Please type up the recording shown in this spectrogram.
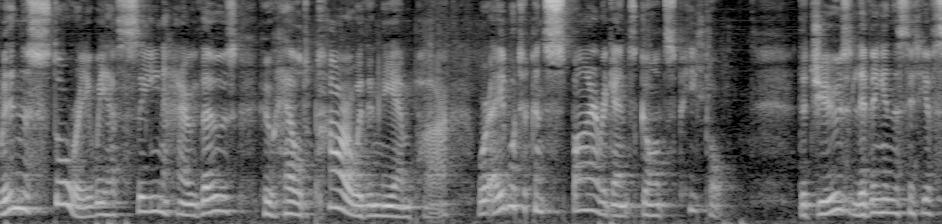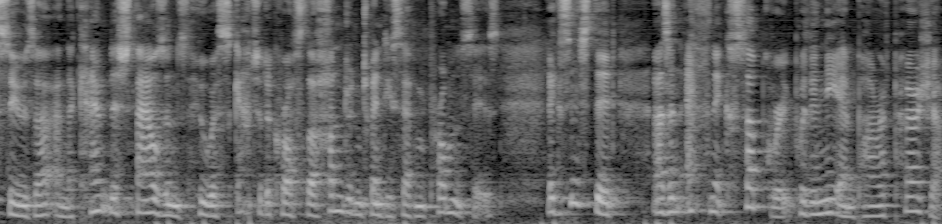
Within the story, we have seen how those who held power within the empire were able to conspire against God's people. The Jews living in the city of Susa and the countless thousands who were scattered across the 127 provinces existed as an ethnic subgroup within the Empire of Persia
